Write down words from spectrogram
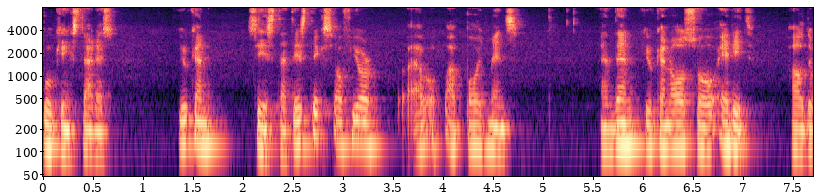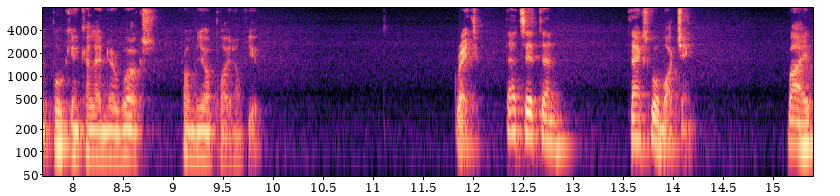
booking status. You can see statistics of your uh, appointments, and then you can also edit how the booking calendar works from your point of view. Great, that's it then. Thanks for watching. Bye.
